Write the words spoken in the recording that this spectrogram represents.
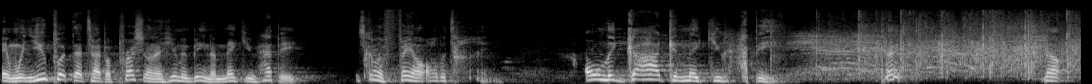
And when you put that type of pressure on a human being to make you happy, it's going to fail all the time. Only God can make you happy. Okay? Now,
